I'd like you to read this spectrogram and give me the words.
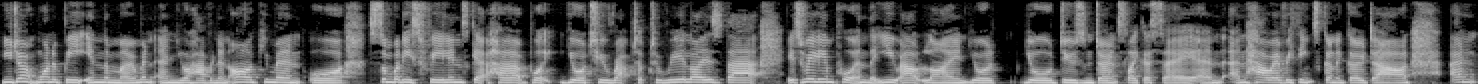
you don't want to be in the moment and you're having an argument or somebody's feelings get hurt, but you're too wrapped up to realize that. It's really important that you outline your your do's and don'ts, like I say, and and how everything's going to go down. And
